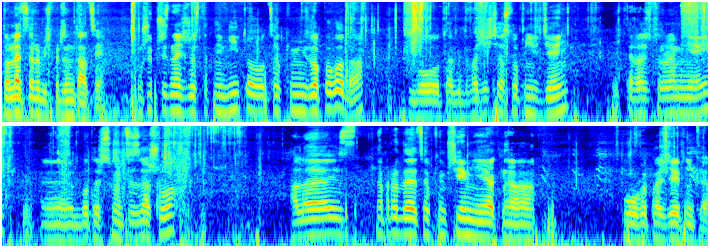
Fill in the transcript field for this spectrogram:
To lecę robić prezentację. Muszę przyznać, że ostatnie dni to całkiem niezła pogoda, bo tak 20 stopni w dzień. Teraz trochę mniej, e, bo też słońce zaszło. Ale jest naprawdę całkiem przyjemnie jak na połowę października.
